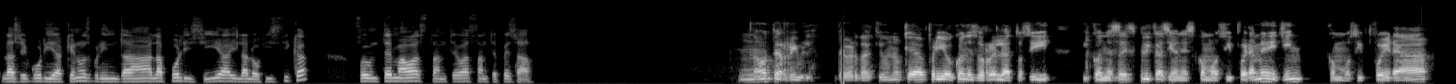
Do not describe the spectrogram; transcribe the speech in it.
La seguridad que nos brinda la policía y la logística fue un tema bastante, bastante pesado. No, terrible. De verdad que uno queda frío con esos relatos y, y con esas explicaciones, como si fuera Medellín, como si fuera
